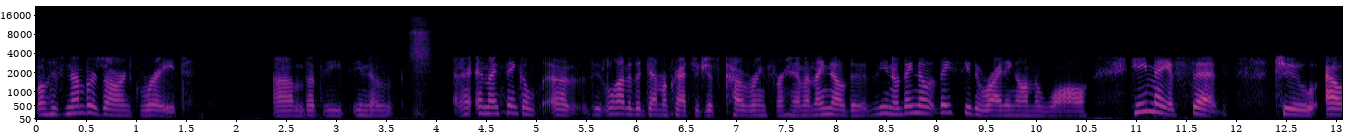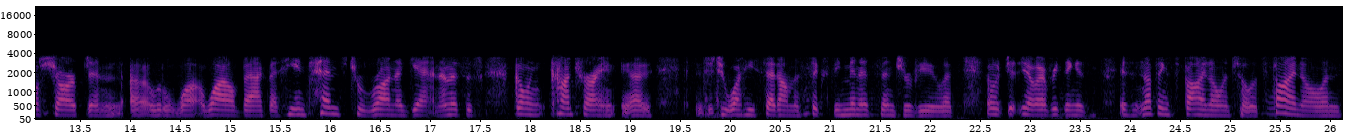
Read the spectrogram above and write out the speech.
Well, his numbers aren't great, um, but the you know, and I think a, a lot of the Democrats are just covering for him, and they know the you know they know they see the writing on the wall he may have said to Al Sharpton a little while, back that he intends to run again, and this is going contrary uh, to what he said on the 60 Minutes interview. That oh, you know everything is is nothing's final until it's final, and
